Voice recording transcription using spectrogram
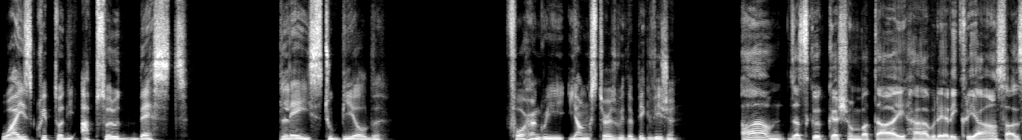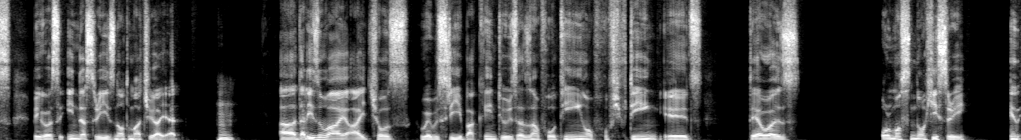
Why is crypto the absolute best place to build for hungry youngsters with a big vision? Um, that's a good question, but I have really clear answers because the industry is not mature yet. Hmm. Uh, the reason why I chose Web3 back in 2014 or 15 is there was almost no history and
